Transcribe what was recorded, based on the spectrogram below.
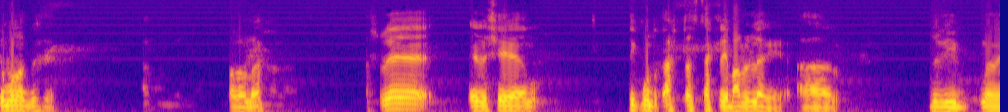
কেমন লাগতেছে? ভালো না? আসলে ঠিক মতো কাজ টাজ থাকলে ভালোই লাগে আর যদি মানে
